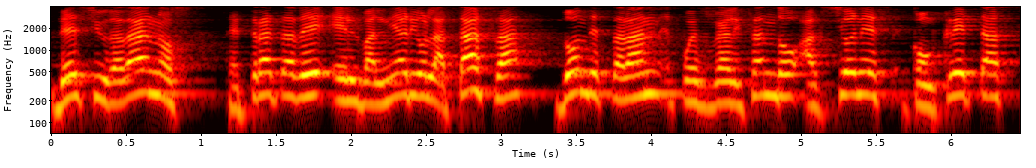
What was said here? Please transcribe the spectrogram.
de ciudadanos. Se trata de el balneario La Taza, donde estarán pues realizando acciones concretas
